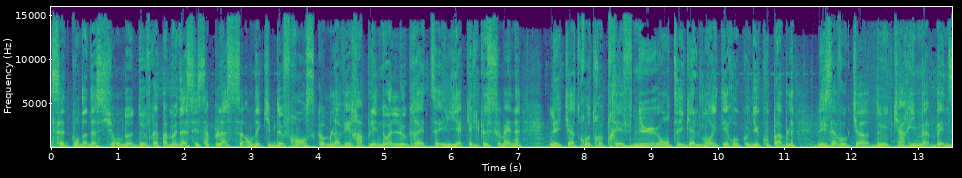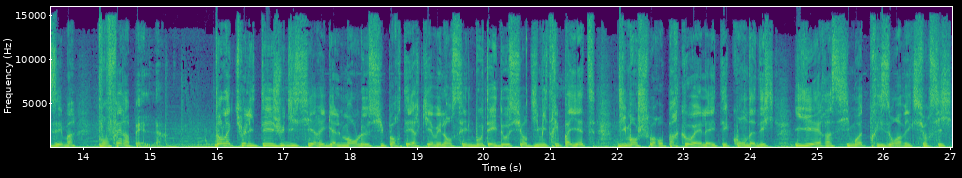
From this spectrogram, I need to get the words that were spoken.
Cette condamnation ne devrait pas menacer sa place en équipe de France, comme l'avait rappelé Noël Legrette il y a quelques semaines. Les quatre autres prévenus ont également été reconnus coupables. Les avocats de Karim Benzema vont faire appel. Dans l'actualité judiciaire également, le supporter qui avait lancé une bouteille d'eau sur Dimitri Payet dimanche soir au Parc OL a été condamné hier à six mois de prison avec sursis.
